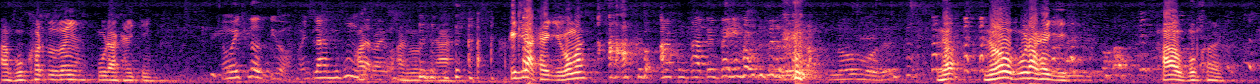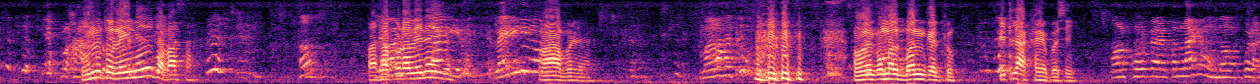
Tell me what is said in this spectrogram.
આ ભૂખર તો અહીંયા પૂડા ખાઈ હતી. કેટલા ખાઈ ગઈ ગોમાં આખું આખું ખાતે ભાઈ આવું નવ પૂડા ખાઈ ગઈ. હા ભૂખર અમે તો લઈને આવી ગયા પાછા. પાછા પૂડા લઈને આવી ગયા હા ભલે. મારા હવે કમલ બંધ કરતો કેટલા ખાય પછી? મારા પૂરા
